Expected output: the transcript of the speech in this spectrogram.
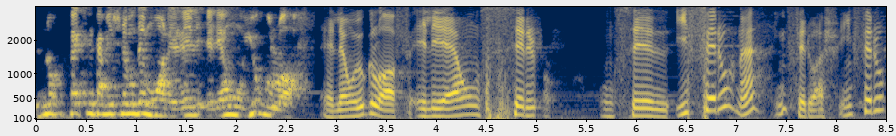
Não, tecnicamente não é um demônio, ele, ele é um Yugloth. Ele é um Yugloth. Ele é um ser. um ser ífero, né? Ínfero, acho. Ínfero.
